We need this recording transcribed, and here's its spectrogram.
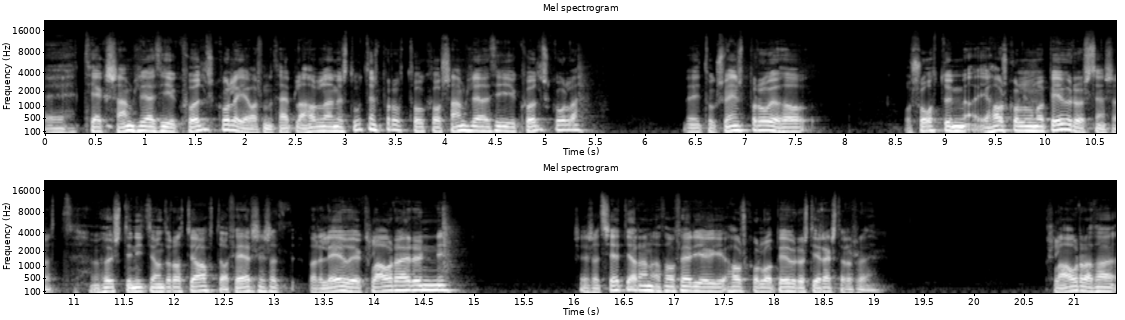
eh, tek samhliða því í kvöldskóla. Ég var svona þæfla hálnaði með stútensbrók tók þá samhliða því í kvöldskóla. Við tók Sveinsbrói og þá og sóttum í háskólanum á Bifuröst um hausti 1988 og fer sagt, bara leiðu ég klára í rauninni setjar hann að þá fer ég í háskóla á Bifuröst í rekstrarfræði. Klára það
